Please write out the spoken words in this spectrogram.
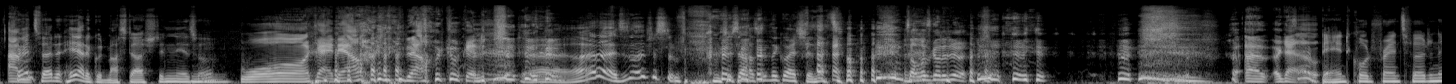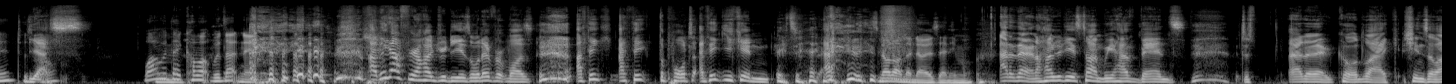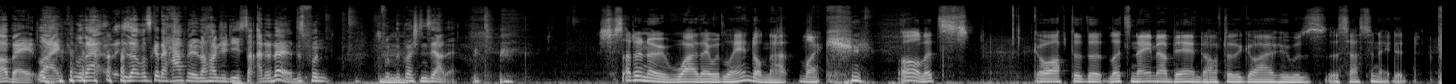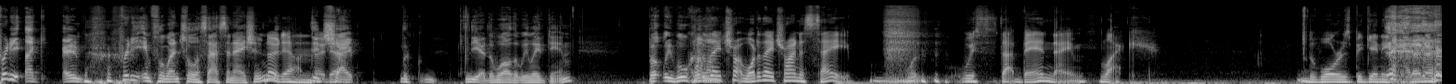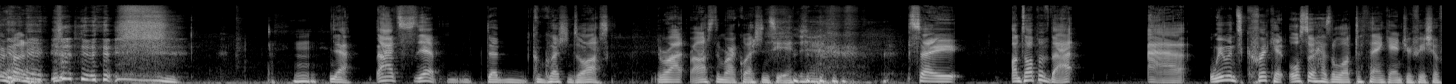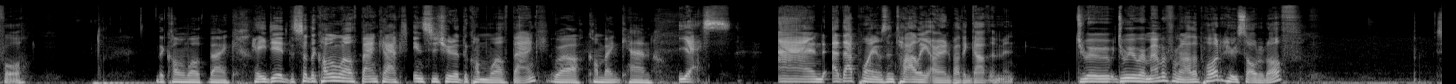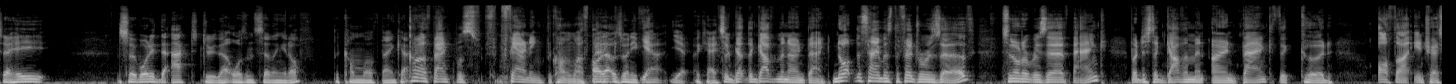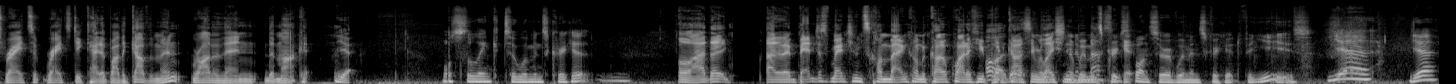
Um, Franz Ferdinand, he had a good mustache, didn't he as well? Whoa, okay, now, now we're cooking. Yeah, I don't know. It's not just I'm just asking the question. That's all. Someone's got to do it. uh, okay. A band called Franz Ferdinand as well. Yes. Why would they come up with that name? I think after hundred years or whatever it was, I think I think the port. I think you can. It's, it's not on the nose anymore. I don't know. In hundred years' time, we have bands just. I don't know, called like Shinzo Abe. Like, well, that is that what's going to happen in hundred years? Time? I don't know. Just put putting the hmm. questions out there. It's just I don't know why they would land on that. Like, oh, let's go after the let's name our band after the guy who was assassinated. Pretty like a pretty influential assassination. No doubt, no Did doubt. shape the yeah the world that we lived in. But we will What come. are on, they try? What are they trying to say what, with that band name? Like, the war is beginning. I don't know. Yeah, that's yeah. The good question to ask. Right, ask the right questions here. Yeah. So, on top of that, uh, women's cricket also has a lot to thank Andrew Fisher for. The Commonwealth Bank. He did. So the Commonwealth Bank Act instituted the Commonwealth Bank. Well, CommBank can. Yes, and at that point, it was entirely owned by the government. Do do we remember from another pod who sold it off? So he. So what did the Act do? That wasn't selling it off. The Commonwealth Bank Act. Commonwealth Bank was f- founding the Commonwealth oh, that was when he Yeah. found. Yeah. Okay. So got the government-owned bank, not the same as the Federal Reserve, so not a reserve bank, but just a government-owned bank that could offer interest rates at rates dictated by the government rather than the market. yeah. What's the link to women's cricket? Oh, I don't, I don't know. Ben just mentions CommBank on kind of quite a few Oh, podcasts they're- in relation been to a women's cricket. Sponsor of women's cricket for years. Yeah, yeah.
